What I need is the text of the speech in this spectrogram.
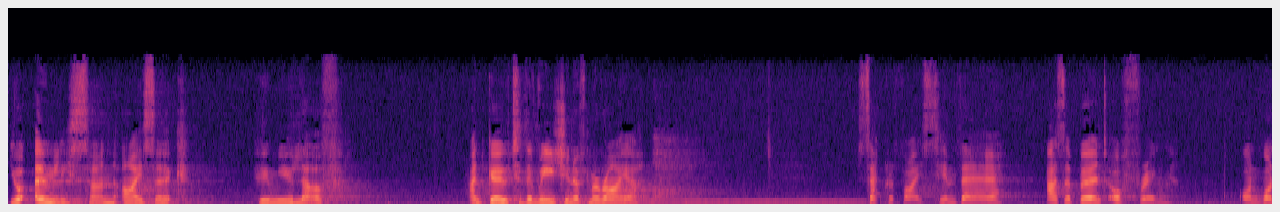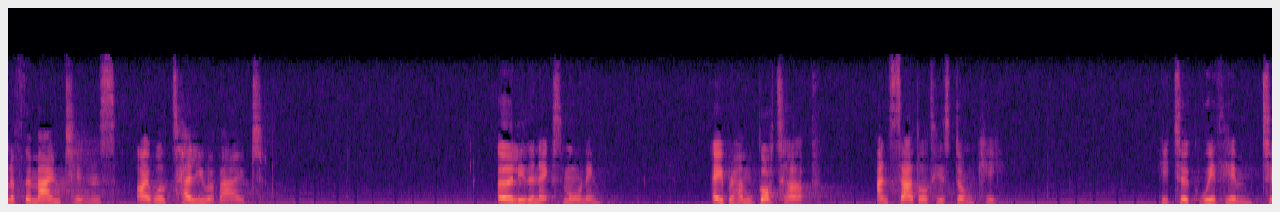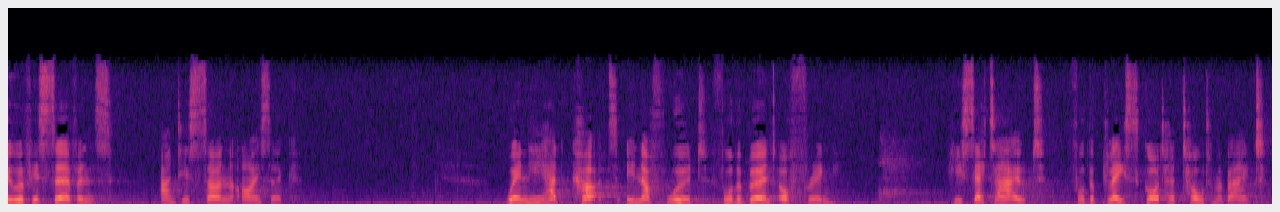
your only son, Isaac, whom you love, and go to the region of Moriah. Sacrifice him there as a burnt offering on one of the mountains I will tell you about. Early the next morning, Abraham got up and saddled his donkey. He took with him two of his servants and his son Isaac. When he had cut enough wood for the burnt offering, he set out for the place God had told him about.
